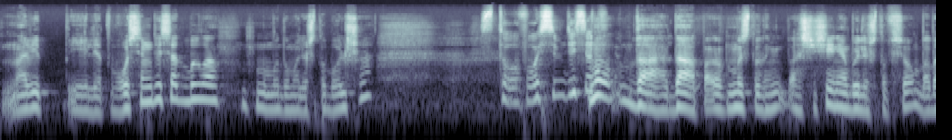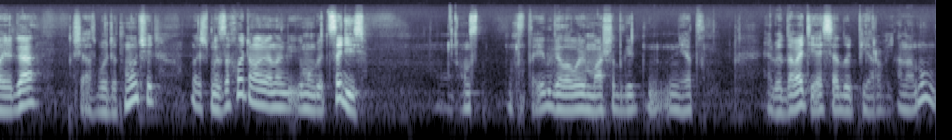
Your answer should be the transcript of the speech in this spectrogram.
На вид ей лет 80 было. Мы думали, что больше. 180? Ну, да, да. Мы ощущения были, что все, Баба Яга сейчас будет мучить. Значит, мы заходим, она ему говорит, садись. Он стоит головой, машет, говорит, нет. Я говорю, давайте я сяду первый. Она, ну,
